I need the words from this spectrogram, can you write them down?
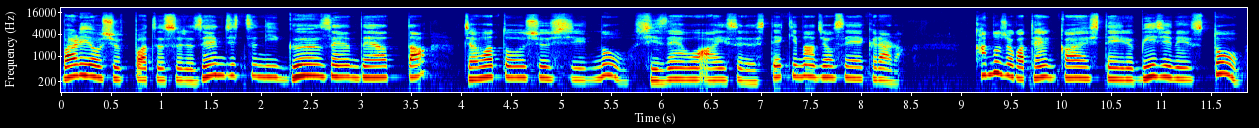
バリを出発する前日に偶然出会ったジャワ島出身の自然を愛する素敵な女性クララ。彼女が展開しているビジネスと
